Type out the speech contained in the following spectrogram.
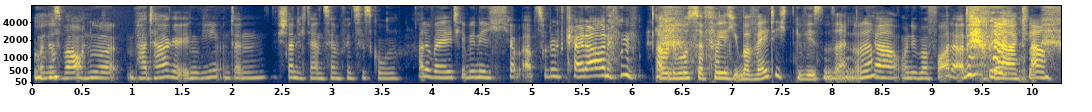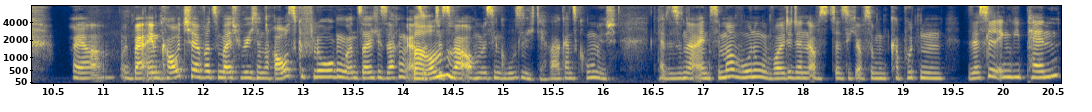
Und mhm. das war auch nur ein paar Tage irgendwie. Und dann stand ich da in San Francisco. Hallo Welt, hier bin ich. Ich habe absolut keine Ahnung. Aber du musst ja völlig überwältigt gewesen sein, oder? Ja, und überfordert. Ja, klar. ja, und bei einem Couchsurfer zum Beispiel bin ich dann rausgeflogen und solche Sachen. Also Warum? das war auch ein bisschen gruselig. Der war ganz komisch. Der hatte so eine Einzimmerwohnung und wollte dann, auf, dass ich auf so einem kaputten Sessel irgendwie penne.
